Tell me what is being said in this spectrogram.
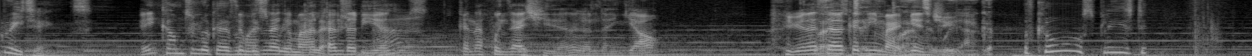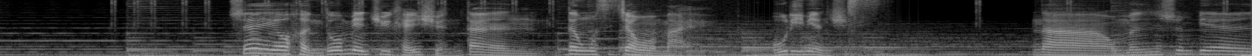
GREETINGS，哎，come to look over 这不是那个吗？丹德里恩跟他混在一起的那个人妖。原来是要跟你买面具啊。ofcourseplease 虽然有很多面具可以选，但任务是叫我买狐狸面具。那我们顺便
